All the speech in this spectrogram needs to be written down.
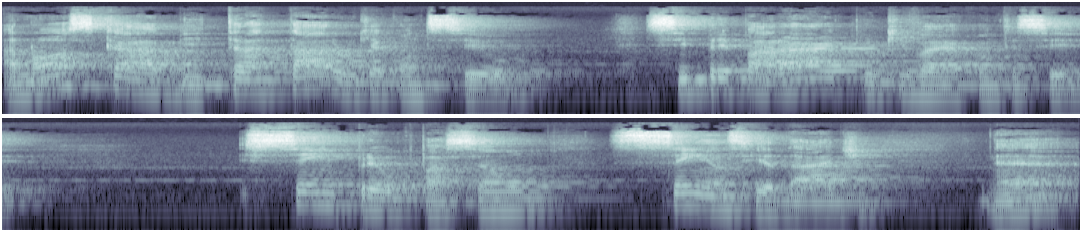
A nós cabe tratar o que aconteceu, se preparar para o que vai acontecer, sem preocupação, sem ansiedade, né?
